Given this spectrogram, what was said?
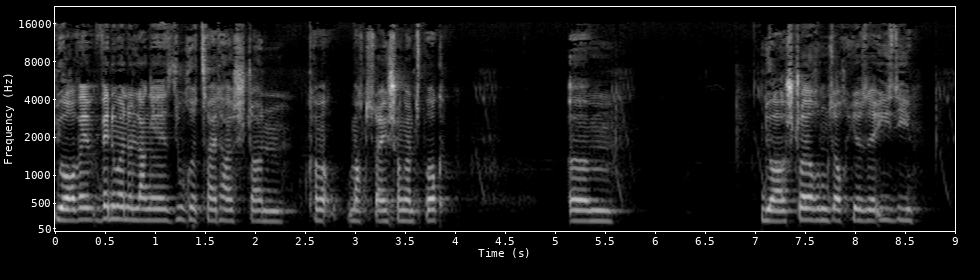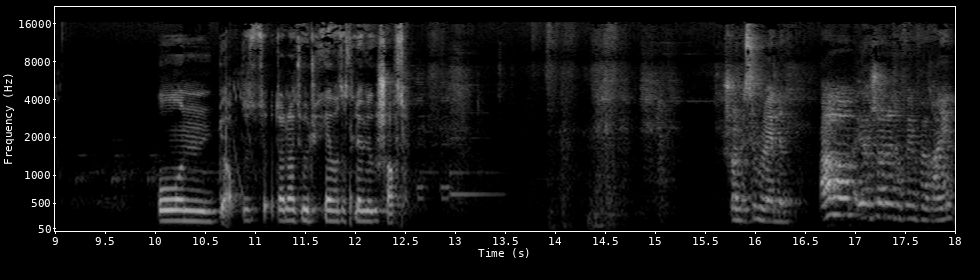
Ja, wenn, wenn du mal eine lange Suchezeit hast, dann man, macht das eigentlich schon ganz Bock. Ähm, ja, Steuerung ist auch hier sehr easy. Und ja, dann natürlich einfach das Level geschafft. Schon ein bisschen random. Aber ihr schaut euch auf jeden Fall rein.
